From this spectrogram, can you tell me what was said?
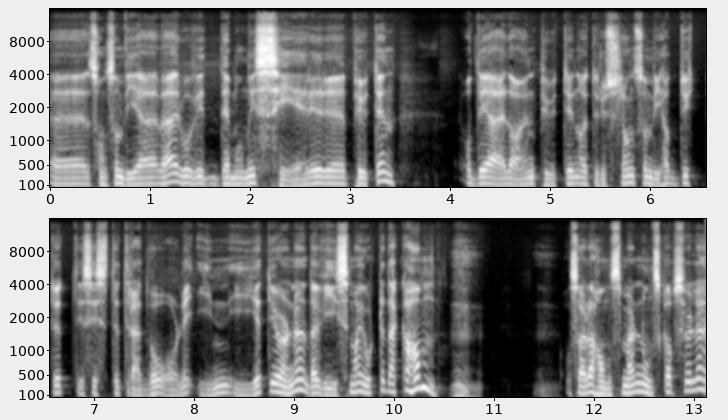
eh, sånn som vi er, hvor vi demoniserer Putin. Og det er da en Putin og et Russland som vi har dyttet de siste 30 årene inn i et hjørne. Det er vi som har gjort det, det er ikke han. Mm. Og så er det han som er den ondskapsfulle.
